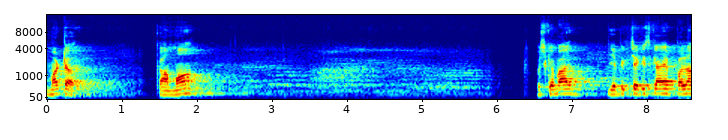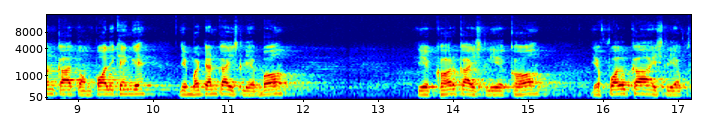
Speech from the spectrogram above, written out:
मटर। का म उसके बाद ये पिक्चर किसका है? पलंग का तो हम प लिखेंगे। ये बटन का, इसलिए ब। ये घर का, इसलिए ख। ये फल का, इसलिए फ।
